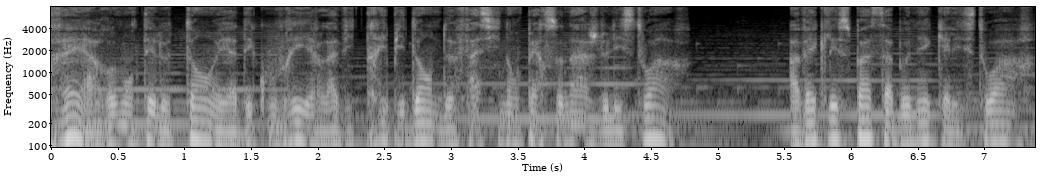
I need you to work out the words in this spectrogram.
Prêt à remonter le temps et à découvrir la vie trépidante de fascinants personnages de l'histoire Avec l'espace abonné Quelle Histoire,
